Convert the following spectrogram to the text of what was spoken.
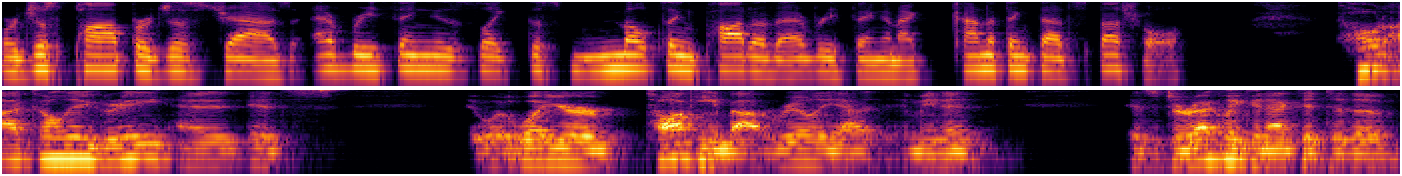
or just pop or just jazz everything is like this melting pot of everything and i kind of think that's special Tot- I totally agree, and it's what you're talking about. Really, I, I mean it. It's directly connected to the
